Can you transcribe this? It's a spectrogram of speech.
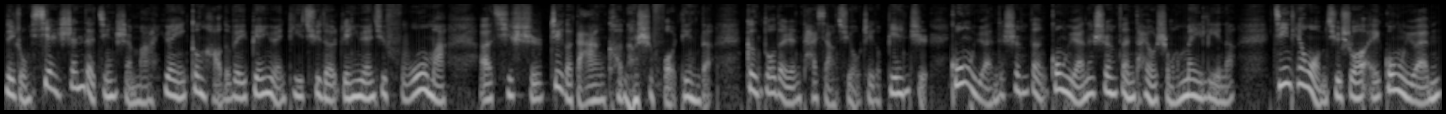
那种献身的精神吗？愿意更好的为边远地区的人员去服务吗？啊，其实这个答案可能是否定的。更多的人他想去有这个编制，公务员的身份，公务员的身份他有什么魅力呢？今天我们去说，哎，公务员。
